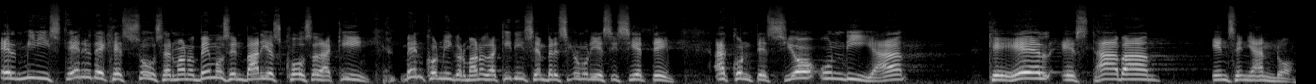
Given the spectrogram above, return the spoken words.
El ministerio de Jesús, hermanos, vemos en varias cosas aquí. Ven conmigo, hermanos, aquí dice en versículo 17, aconteció un día que él estaba enseñando.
